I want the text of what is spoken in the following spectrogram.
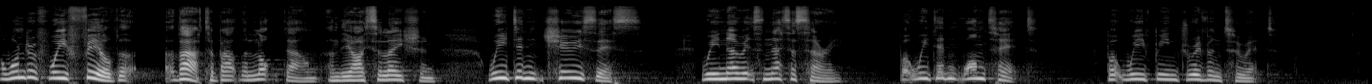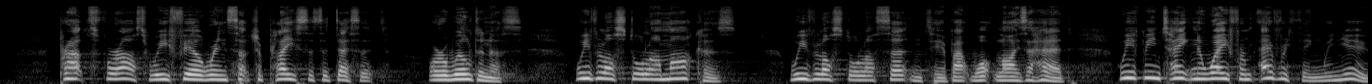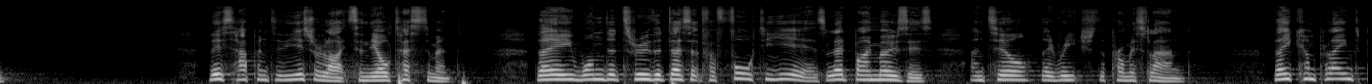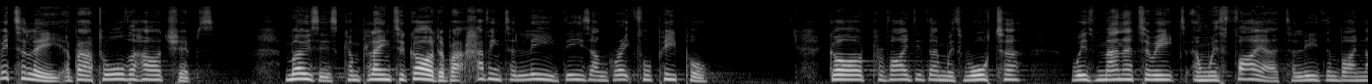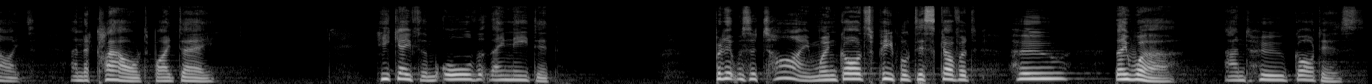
I wonder if we feel that, that about the lockdown and the isolation. We didn't choose this. We know it's necessary, but we didn't want it. But we've been driven to it. Perhaps for us, we feel we're in such a place as a desert or a wilderness. We've lost all our markers. We've lost all our certainty about what lies ahead. We've been taken away from everything we knew. This happened to the Israelites in the Old Testament. They wandered through the desert for 40 years, led by Moses, until they reached the promised land. They complained bitterly about all the hardships. Moses complained to God about having to lead these ungrateful people. God provided them with water with manna to eat, and with fire to lead them by night, and a cloud by day. He gave them all that they needed. But it was a time when God's people discovered who they were and who God is.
